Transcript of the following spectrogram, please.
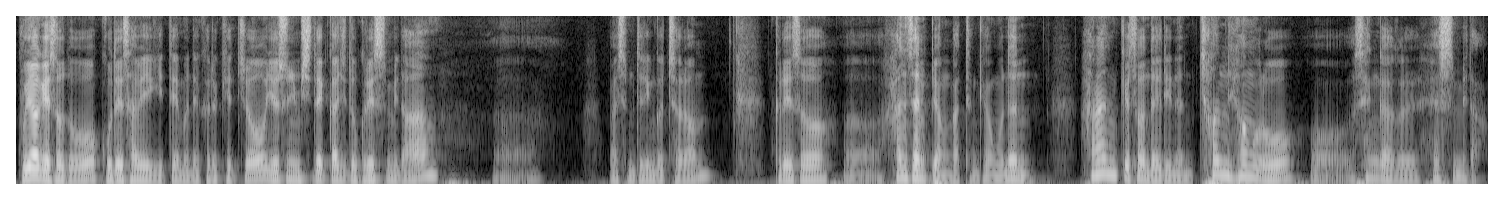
구약에서도 고대 사회이기 때문에 그렇겠죠. 예수님 시대까지도 그랬습니다. 어, 말씀드린 것처럼 그래서 어, 한센병 같은 경우는 하나님께서 내리는 천형으로 어, 생각을 했습니다.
